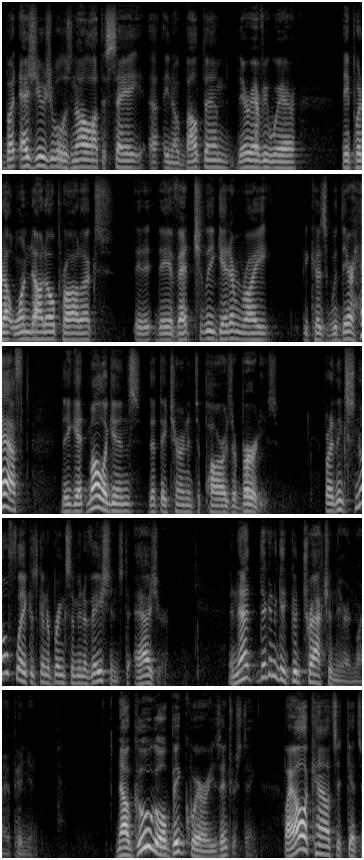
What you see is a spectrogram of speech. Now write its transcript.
but as usual, there's not a lot to say uh, you know, about them. They're everywhere. They put out 1.0 products. They, they eventually get them right because with their heft, they get mulligans that they turn into pars or birdies. But I think Snowflake is going to bring some innovations to Azure. And that, they're going to get good traction there in my opinion. Now Google BigQuery is interesting. By all accounts, it gets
